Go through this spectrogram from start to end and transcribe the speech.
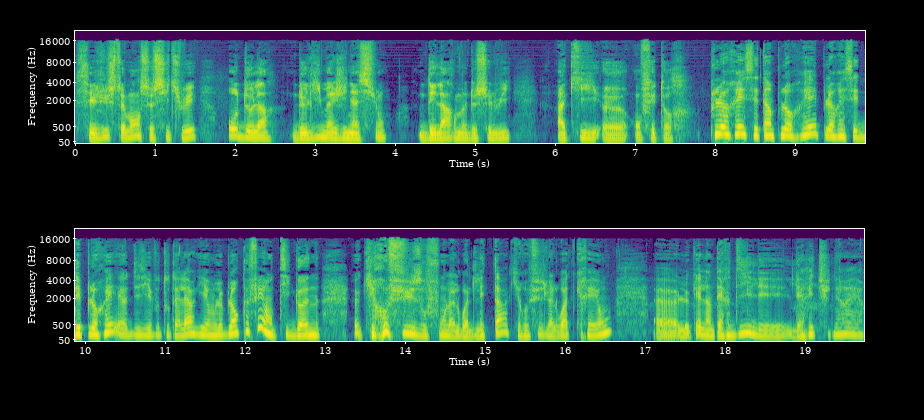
c'est justement se situer au-delà de l'imagination des larmes de celui à qui euh, on fait tort. Pleurer, c'est implorer, pleurer, c'est déplorer, euh, disiez-vous tout à l'heure, Guillaume Leblanc. Que fait Antigone, qui refuse au fond la loi de l'État, qui refuse la loi de Créon, lequel interdit les rites funéraires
